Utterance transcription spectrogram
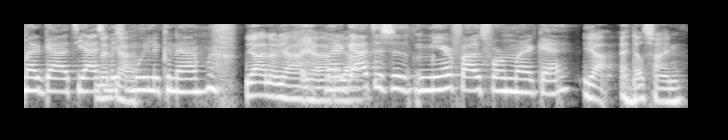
Margaat, ja, is een beetje een moeilijke naam. Ja, nou ja, ja. is het meervoud voor marga. Ja, en dat zijn...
